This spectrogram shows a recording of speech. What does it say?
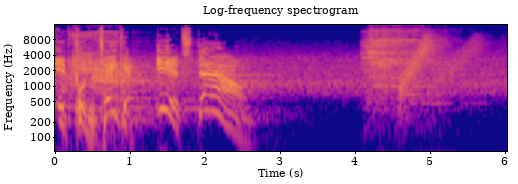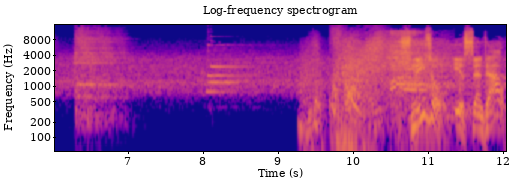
It couldn't take it. It's down. Sneasel is sent out.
